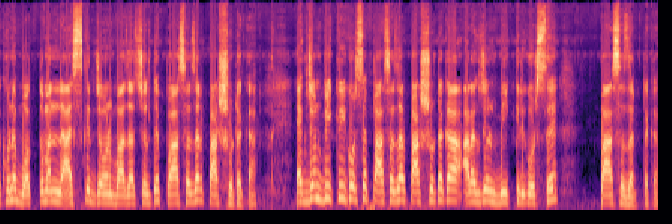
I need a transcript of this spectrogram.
এখন বর্তমান আজকের যেমন বাজার চলতে পাঁচ হাজার পাঁচশো টাকা। একজন বিক্রি করছে পাঁচ হাজার পাঁচশো টাকা আর একজন বিক্রি করছে পাঁচ হাজার টাকা।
